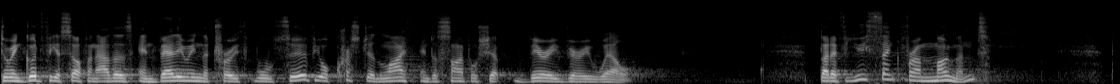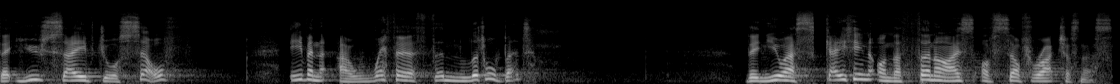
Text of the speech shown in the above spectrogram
doing good for yourself and others, and valuing the truth will serve your Christian life and discipleship very, very well. But if you think for a moment that you saved yourself, even a wafer thin little bit, then you are skating on the thin ice of self righteousness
